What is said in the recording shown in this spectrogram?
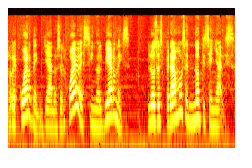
Recuerden, ya no es el jueves, sino el viernes. Los esperamos en Notiseñales.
